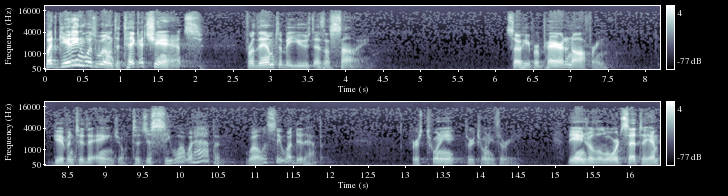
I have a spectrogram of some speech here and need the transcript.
But Gideon was willing to take a chance for them to be used as a sign. So he prepared an offering given to the angel to just see what would happen. Well, let's see what did happen. Verse 28 through 23. The angel of the Lord said to him,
